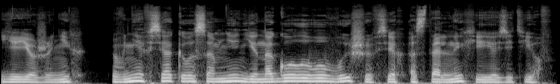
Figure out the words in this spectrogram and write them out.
Ее жених, вне всякого сомнения, на голову выше всех остальных ее зятьев.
